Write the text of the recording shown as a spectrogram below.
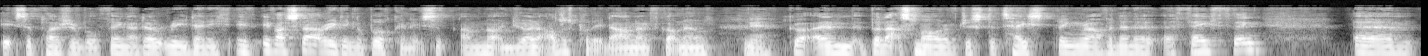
it's a pleasurable thing. I don't read any. If, if I start reading a book and it's I'm not enjoying it, I'll just put it down. I've got no. Yeah. Got, um, but that's more of just a taste thing rather than a, a faith thing. Um,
